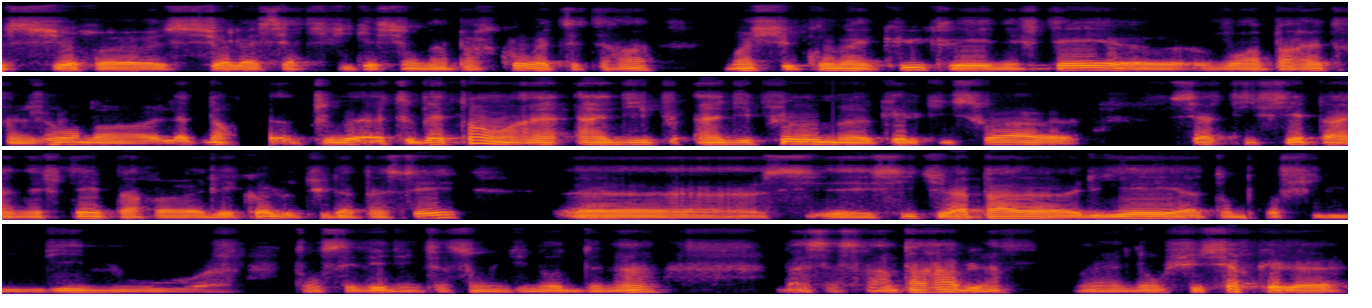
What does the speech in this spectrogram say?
sur sur la certification d'un parcours, etc. Moi, je suis convaincu que les NFT vont apparaître un jour là-dedans. Tout, tout, bêtement, un, un, diplôme, quel qu'il soit, certifié par NFT par euh, l'école où tu l'as passé, euh, si, si, tu l'as pas lié à ton profil LinkedIn ou euh, ton CV d'une façon ou d'une autre demain, bah, ça sera imparable. Hein. Donc, je suis sûr que, le,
